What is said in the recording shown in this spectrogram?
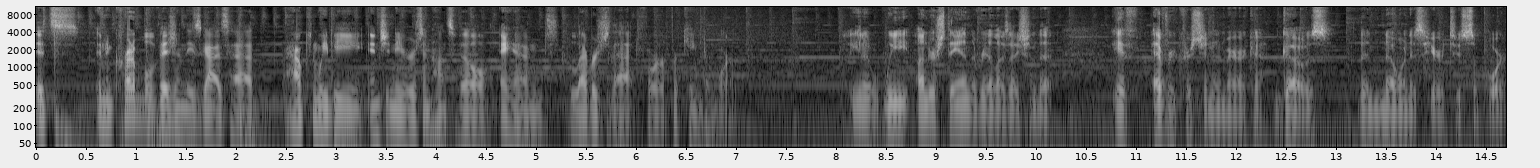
it's an incredible vision these guys had. How can we be engineers in Huntsville and leverage that for, for kingdom work? You know, we understand the realization that if every Christian in America goes, then no one is here to support.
